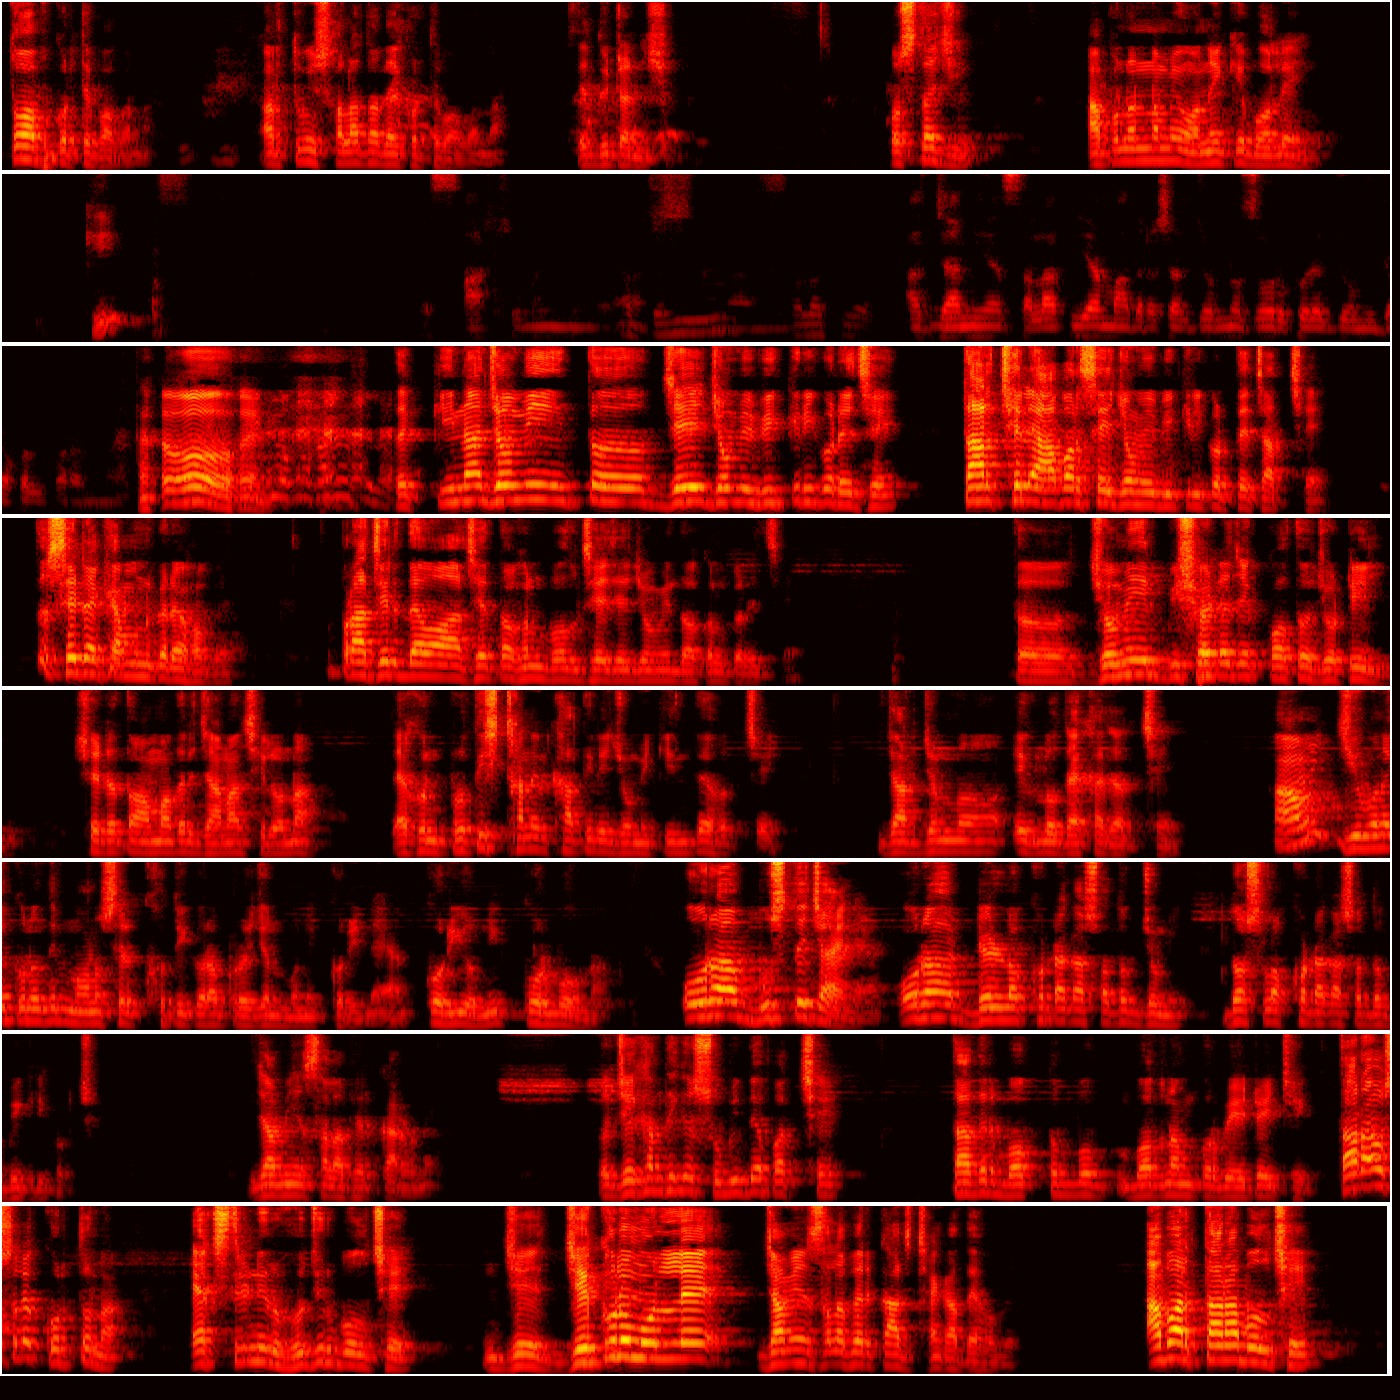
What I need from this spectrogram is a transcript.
তপ করতে পাবা না। আর তুমি সলাত আদায় করতে পাবা না। এ দুইটা নিষেধ। ওস্তাজি আপনার নামে অনেকে বলে কি? জামিয়া সালাফিয়া মাদ্রাসার জন্য জোর করে জমি দখল করানো ও কিনা জমি তো যে জমি বিক্রি করেছে তার ছেলে আবার সেই জমি বিক্রি করতে চাচ্ছে। তো সেটা কেমন করে হবে? প্রাচীর দেওয়া আছে তখন বলছে যে জমি দখল করেছে। তো জমির বিষয়টা যে কত জটিল, সেটা তো আমাদের জানা ছিল না। এখন প্রতিষ্ঠানের খাতিরে জমি কিনতে হচ্ছে, যার জন্য এগুলো দেখা যাচ্ছে। আমি জীবনে কোনোদিন মানুষের ক্ষতি করা প্রয়োজন মনে করি না, করিও নি করব না। ওরা বুঝতে চায় না, ওরা দেড় লক্ষ টাকা শতক জমি, দশ লক্ষ টাকা শতক বিক্রি করছে, জামিয়া সালাফের কারণে। তো যেখান থেকে সুবিধা পাচ্ছে, তাদের বক্তব্য বদনাম করবে, এটাই ঠিক। তারা আসলে করতো না এক শ্রেণির হুজুর বলছে যে যে কোনো মূল্যে জামিয়া সালাফের কাজ ঠেকাতে হবে। আবার তারা বলছে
